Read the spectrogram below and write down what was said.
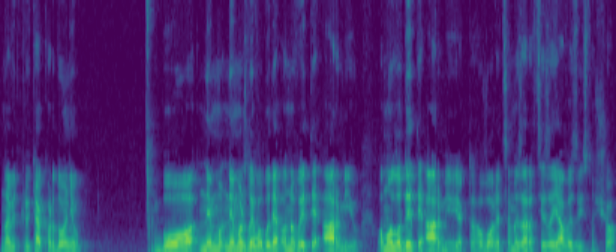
на відкриття кордонів. Бо нем- неможливо буде оновити армію, омолодити армію, як то говориться. Ми зараз ці заяви, звісно, що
